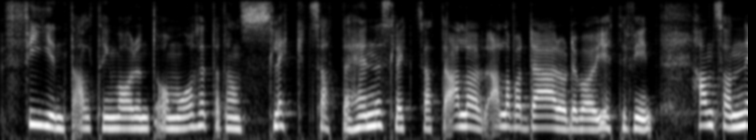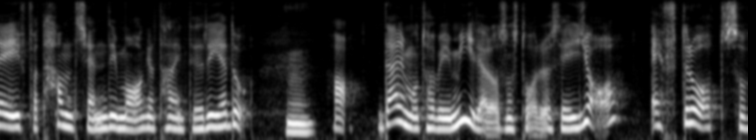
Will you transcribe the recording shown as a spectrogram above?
fint allting var runt om, oavsett att hans släkt satt där, hennes släkt satt där, alla, alla var där och det var jättefint. Han sa nej för att han kände i magen att han inte är redo. Ja. Däremot har vi Emilia då som står där och säger ja. Efteråt så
